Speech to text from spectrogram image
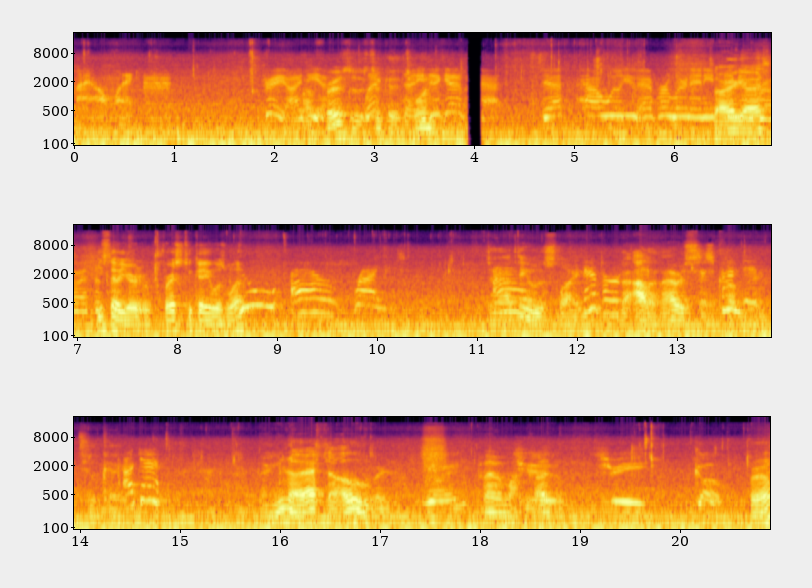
my homework. Great idea. first was Let's 2K20. study together. Jeff, how will you ever learn anything? sorry guys. grow as a You said your first 2K was what? You are right. Dude, I think it was like Never the Allen Iverson suspended. 2K. Again. And you know, that's the old version. Playing with my cousin. three, go. For real?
